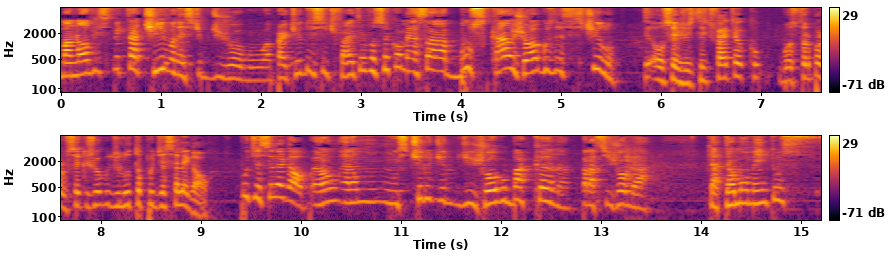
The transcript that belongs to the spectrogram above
uma nova expectativa nesse tipo de jogo. A partir do Street Fighter você começa a buscar jogos desse estilo. Ou seja, Street Fighter mostrou para você que o jogo de luta podia ser legal. Podia ser legal. Era um, era um estilo de, de jogo bacana para se jogar. Que até o momento os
